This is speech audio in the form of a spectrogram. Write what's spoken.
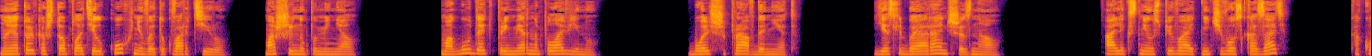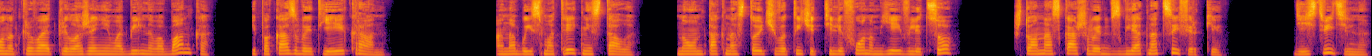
Но я только что оплатил кухню в эту квартиру машину поменял. Могу дать примерно половину. Больше, правда, нет. Если бы я раньше знал. Алекс не успевает ничего сказать, как он открывает приложение мобильного банка и показывает ей экран. Она бы и смотреть не стала, но он так настойчиво тычет телефоном ей в лицо, что она скашивает взгляд на циферки. Действительно,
